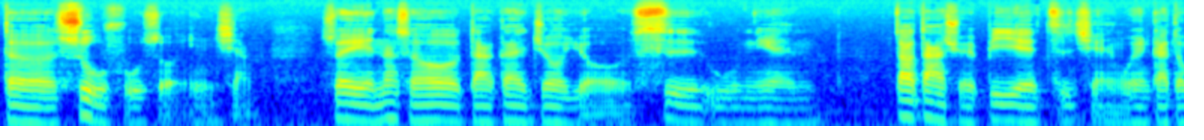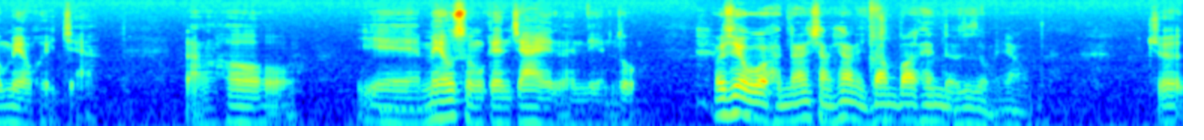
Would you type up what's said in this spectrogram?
的束缚所影响，所以那时候大概就有四五年，到大学毕业之前，我应该都没有回家，然后也没有什么跟家里人联络，而且我很难想象你当 bartender 是怎么样的，就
